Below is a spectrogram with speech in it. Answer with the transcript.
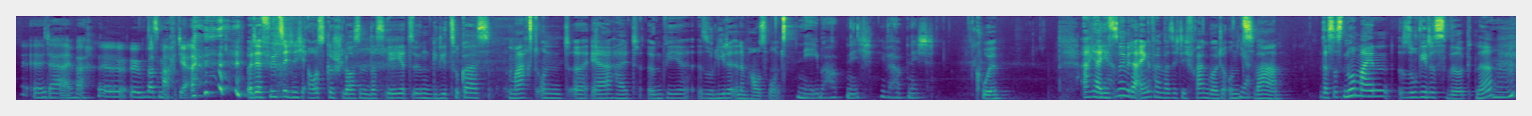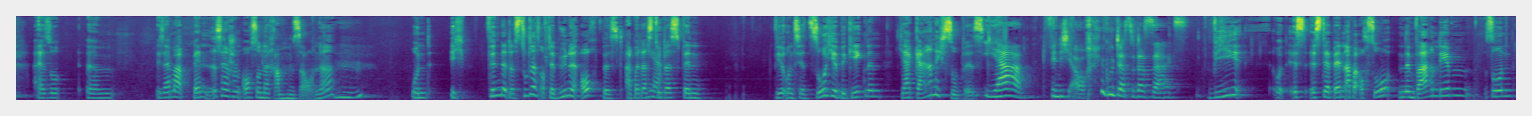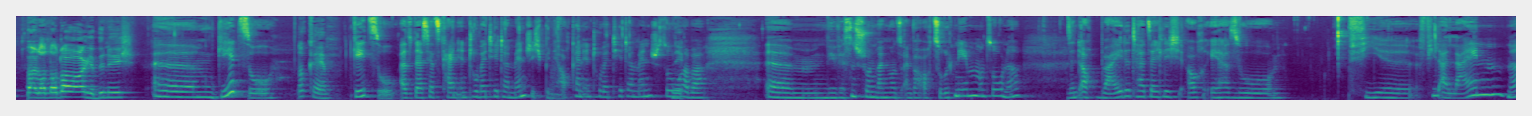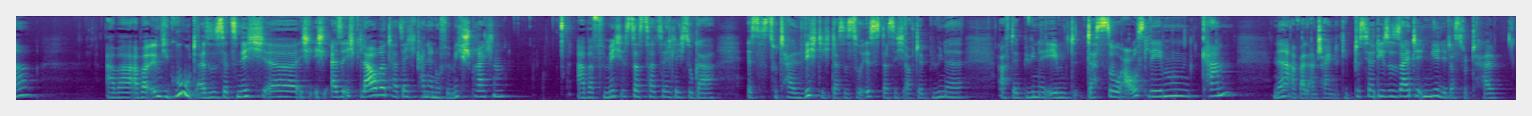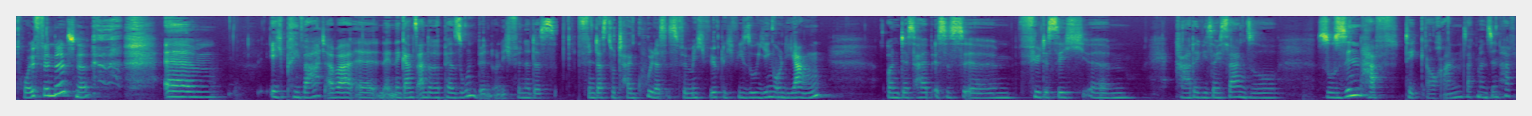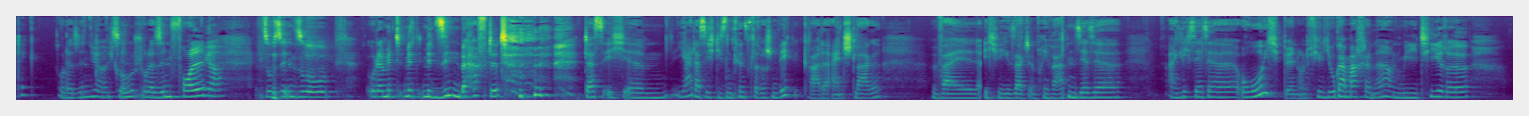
äh, äh da einfach äh, irgendwas macht, ja. Weil der fühlt sich nicht ausgeschlossen, dass ihr jetzt irgendwie die Zuckers macht und äh, er halt irgendwie solide in einem Haus wohnt. Nee, überhaupt nicht. Überhaupt nicht. Cool. Ach ja, jetzt ja. ist mir wieder eingefallen, was ich dich fragen wollte. Und ja. zwar, das ist nur mein, so wie das wirkt, ne? Mhm. Also, ähm, ich sag mal, Ben ist ja schon auch so eine Rampensau, ne? Mhm. Und ich finde, dass du das auf der Bühne auch bist, aber dass ja. du das, wenn wir uns jetzt so hier begegnen, ja gar nicht so bist. Ja, finde ich auch. Gut, dass du das sagst. Wie ist, ist der Ben aber auch so im wahren Leben so ein Blablabla, hier bin ich? Ähm, geht so. Okay. Geht so. Also der ist jetzt kein introvertierter Mensch. Ich bin ja auch kein introvertierter Mensch so, nee. aber ähm, wir wissen schon, wann wir uns einfach auch zurücknehmen und so, ne? Sind auch beide tatsächlich auch eher so viel, viel allein, ne? aber, aber irgendwie gut. Also es ist jetzt nicht, äh, ich, ich, also ich glaube tatsächlich, ich kann ja nur für mich sprechen. Aber für mich ist das tatsächlich sogar, ist es total wichtig, dass es so ist, dass ich auf der Bühne, auf der Bühne eben das so ausleben kann. Ne? Weil anscheinend gibt es ja diese Seite in mir, die das total toll findet. Ne? ähm, ich privat aber äh, eine ganz andere Person bin und ich finde das, finde das total cool. Das ist für mich wirklich wie so Yin und Yang. Und deshalb ist es, ähm, fühlt es sich ähm, gerade, wie soll ich sagen, so, so sinnhaftig auch an. Sagt man sinnhaftig? Oder Sinn, ja, Sinn, oder sinnvoll? Ja. So, so oder mit, mit, mit Sinn behaftet, dass ich, ähm, ja, dass ich diesen künstlerischen Weg gerade einschlage, weil ich, wie gesagt, im Privaten sehr, sehr, eigentlich sehr, sehr ruhig bin und viel Yoga mache ne, und meditiere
